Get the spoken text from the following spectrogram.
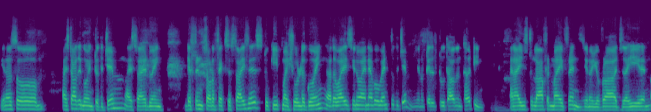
you know so i started going to the gym. I started doing different sort of exercises to keep my shoulder going. Otherwise you know i never went to the gym you know till 2013 and i used to laugh at my friends you know yuvraj Zaheer and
